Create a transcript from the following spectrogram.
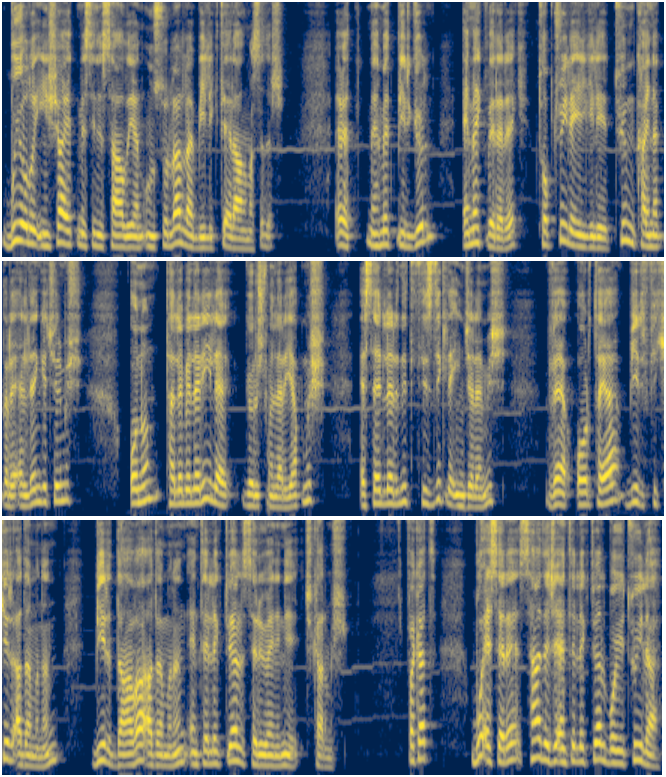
bu yolu inşa etmesini sağlayan unsurlarla birlikte ele almasıdır. Evet, Mehmet Birgül emek vererek Topçu ile ilgili tüm kaynakları elden geçirmiş, onun talebeleriyle görüşmeler yapmış, eserlerini titizlikle incelemiş ve ortaya bir fikir adamının bir dava adamının entelektüel serüvenini çıkarmış. Fakat bu esere sadece entelektüel boyutuyla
